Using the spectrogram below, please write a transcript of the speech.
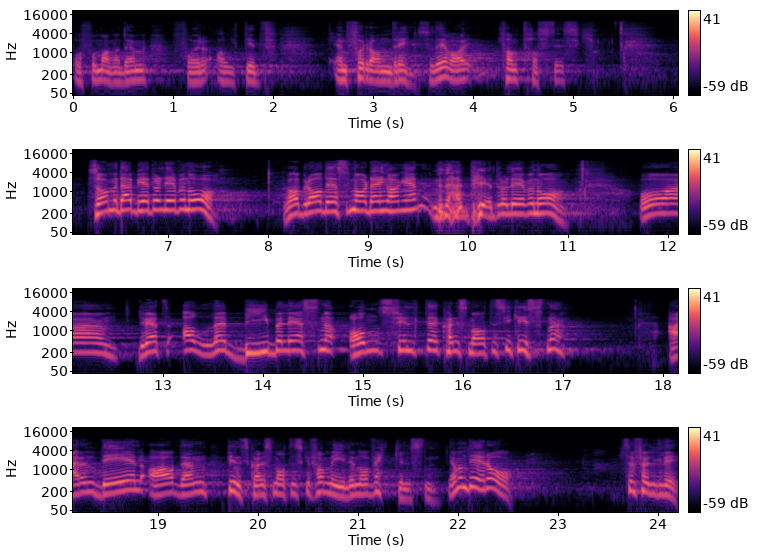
og for mange av dem for alltid en forandring. Så det var fantastisk. Så, Men det er bedre å leve nå. Det var bra, det som var den gangen, men det er bedre å leve nå. Og eh, du vet, alle bibellesende, åndsfylte, karismatiske kristne er en del av den pinsekarismatiske familien og vekkelsen. Ja, men dere òg. Selvfølgelig.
